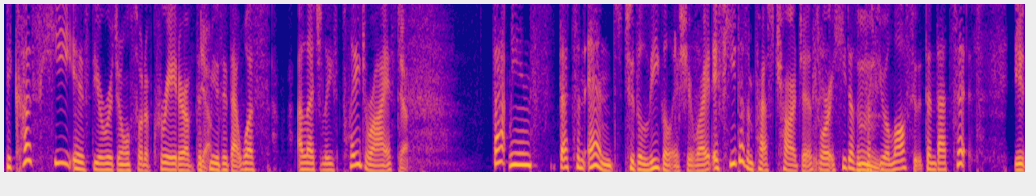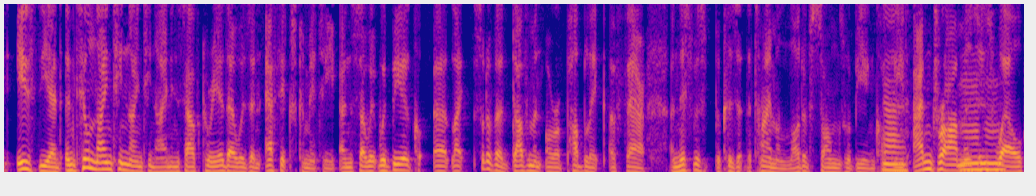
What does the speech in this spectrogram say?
because he is the original sort of creator of this Yeah. music that was allegedly plagiarized. Yeah. That means that's an end to the legal issue, right? If he doesn't press charges or he doesn't Hmm. pursue a lawsuit, then that's it. It is the end. Until 1999 in South Korea, there was an ethics committee, and so it would be a, uh, like sort of a government or a public affair. And this was because at the time a lot of songs were being copied and dramas as well.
